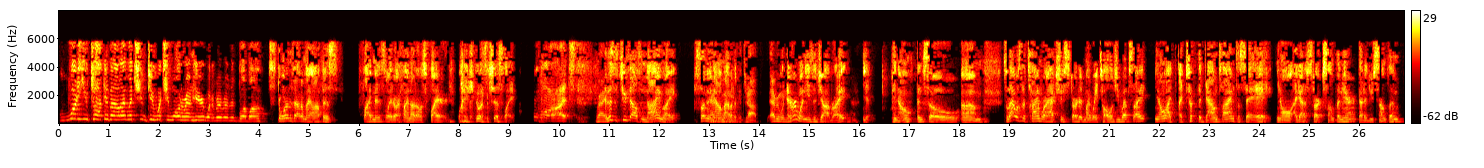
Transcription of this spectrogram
what are you talking about? I let you do what you want around here, whatever, blah, blah. Storms out of my office. Five minutes later, I find out I was fired. Like, it was just like, what? Right. And this is 2009. Like, suddenly Everyone now I'm out of a job. Everyone, needs everyone needs a job, right? Yeah. yeah. You know, and so, um, so that was the time where I actually started my weightology website. You know, I, I took the downtime to say, Hey, you know, I got to start something here, got to do something.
